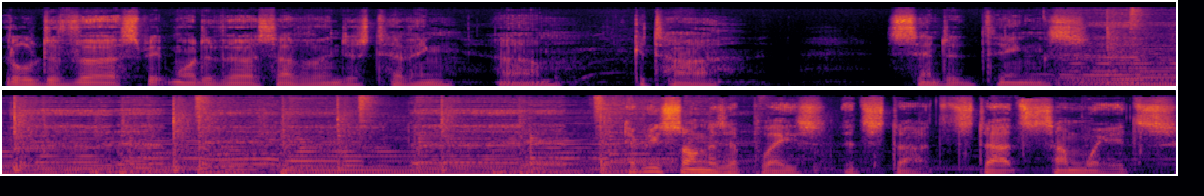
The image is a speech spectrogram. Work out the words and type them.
little diverse, a bit more diverse, other than just having um, guitar centered things. Every song has a place it starts. It starts somewhere. It's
